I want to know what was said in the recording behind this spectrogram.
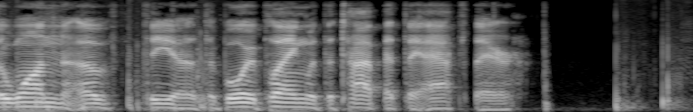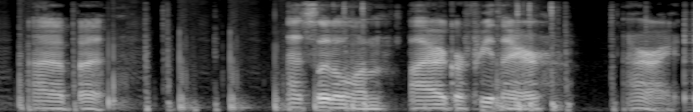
the one of the uh, the boy playing with the top at the aft there. Uh, but that's little um, biography there. All right.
